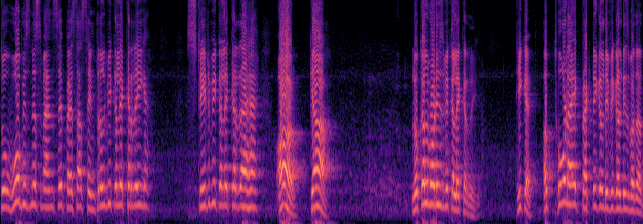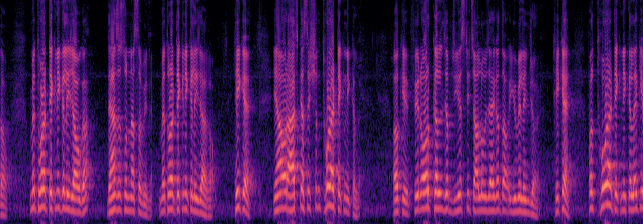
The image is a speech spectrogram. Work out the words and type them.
तो वो बिजनेसमैन से पैसा सेंट्रल भी कलेक्ट कर रही है स्टेट भी कलेक्ट कर रहा है और क्या लोकल बॉडीज भी कलेक्ट कर रही है ठीक है अब थोड़ा एक प्रैक्टिकल डिफिकल्टीज बताता हूं मैं थोड़ा टेक्निकली जाऊंगा ध्यान से सुनना सभी ने मैं थोड़ा टेक्निकली जा रहा हूं ठीक है यहां और आज का सेशन थोड़ा टेक्निकल है ओके फिर और कल जब जीएसटी चालू हो जाएगा तो यू विल एंजॉय ठीक है पर थोड़ा टेक्निकल है कि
